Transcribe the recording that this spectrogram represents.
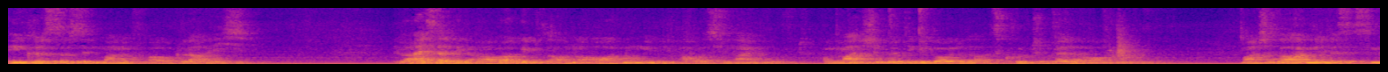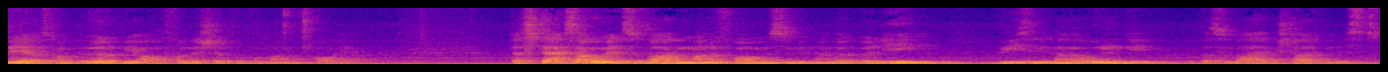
In Christus sind Mann und Frau gleich. Gleichzeitig aber gibt es auch eine Ordnung, in die Paulus hineinruft. Von manchen wird die gedeutet als kulturelle Ordnung. Manche sagen, nee, das ist mehr, das kommt irgendwie auch von der Schöpfung von Mann und Frau her. Das stärkste Argument zu sagen, Mann und Frau müssen miteinander überlegen, wie sie miteinander umgehen und das von daher gestalten ist.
